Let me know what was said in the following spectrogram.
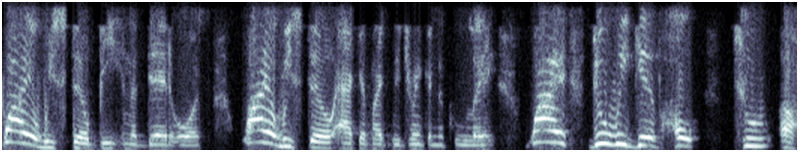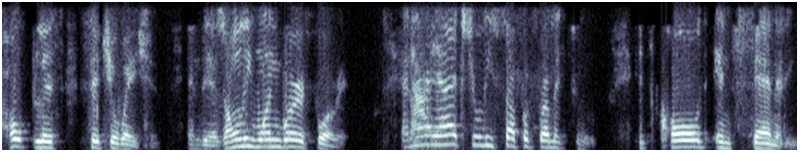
Why are we still beating a dead horse? Why are we still acting like we're drinking the Kool-Aid? Why do we give hope to a hopeless situation? And there's only one word for it. And I actually suffer from it too. It's called insanity.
